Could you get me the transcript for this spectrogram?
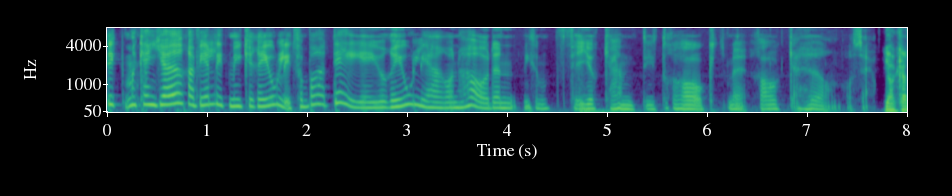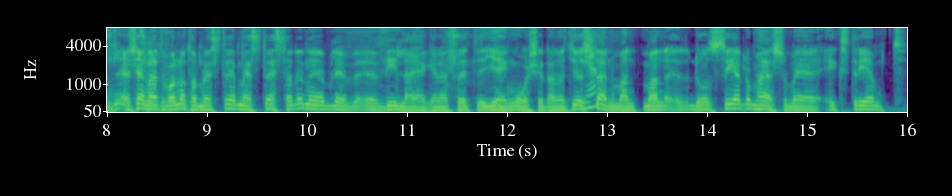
det, man kan göra väldigt mycket roligt, för bara det är ju roligare än att ha den liksom, fyrkantigt rakt med raka hörn och så. Jag, kan, jag känner att det var något av det mest- stressade när jag blev eh, villaägare för ett gäng år sedan. Att just Ja. när man, man då ser de här som är extremt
